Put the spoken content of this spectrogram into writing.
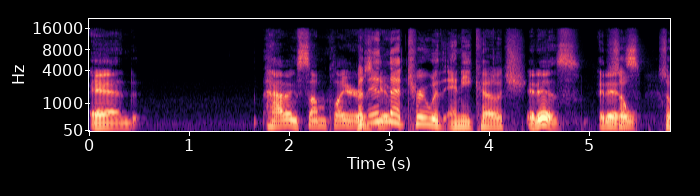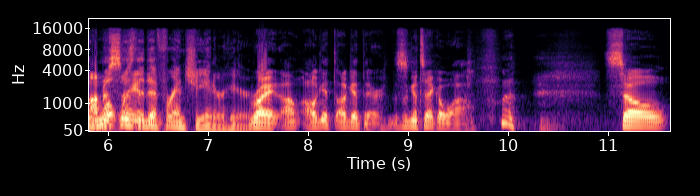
And having some players But isn't give- that true with any coach? it is. It is. So, so I'm what was the saying- differentiator here? Right. I'll, I'll get. I'll get there. This is going to take a while. so,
